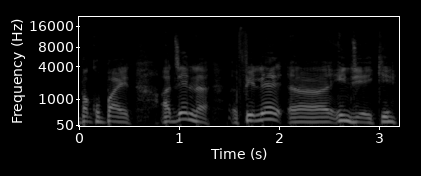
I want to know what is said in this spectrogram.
покупает отдельно филе э, индейки,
